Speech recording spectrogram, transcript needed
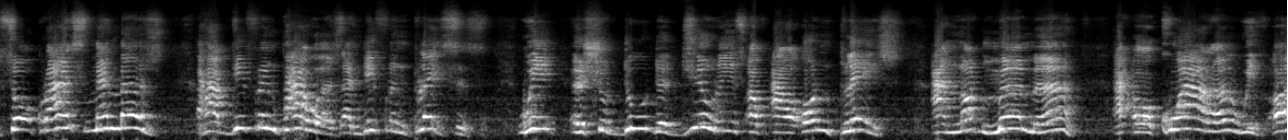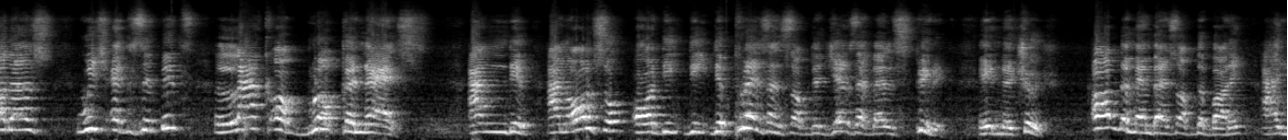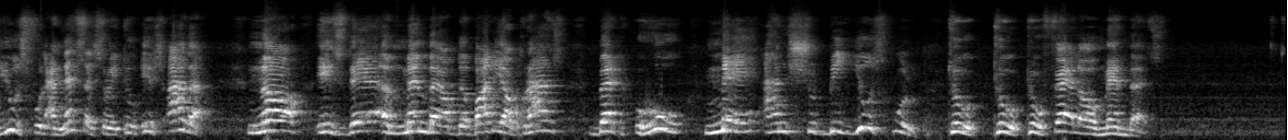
So Christ's members have different powers and different places we uh, should do the duties of our own place and not murmur uh, or quarrel with others which exhibits lack of brokenness and the, and also or the, the, the presence of the Jezebel spirit in the church. All the members of the body are useful and necessary to each other. Nor is there a member of the body of Christ but who may and should be useful to, to, to fellow members.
